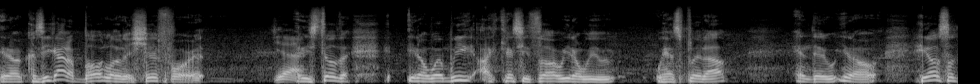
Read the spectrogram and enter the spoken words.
You know, because he got a boatload of shit for it. Yeah, And he's still the, you know, when we, I guess he thought, you know, we we had split up, and then you know, he also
